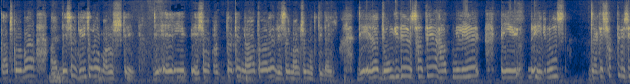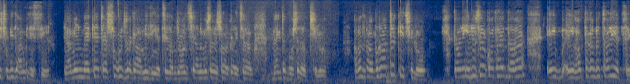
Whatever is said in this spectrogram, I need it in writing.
কাজ করবা আর দেশের ভিতরে মানুষকে যে এই এই সরকারকে না তাড়ালে দেশের মানুষের মুক্তি দেয় যে এরা জঙ্গিদের সাথে হাত মিলিয়ে এই এই নিউজ যাকে সবচেয়ে বেশি সুবিধা আমি দিচ্ছি গ্রামীণ ব্যাংকে চারশো কোটি টাকা আমি দিয়েছিলাম যখন ছিয়ানব্বই সালে সরকারে ছিলাম ব্যাংকটা বসে যাচ্ছিল। আমাদের অপরাধটা কি ছিল? কারণ ইনুসের কথায় তারা এই এই হত্যাকাণ্ড চালিয়েছে।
